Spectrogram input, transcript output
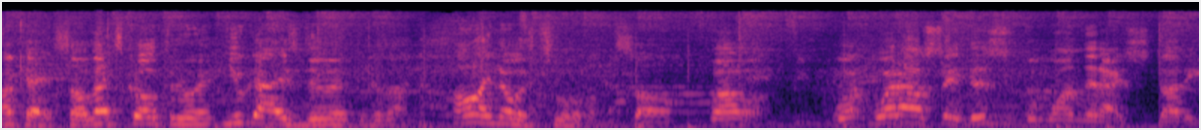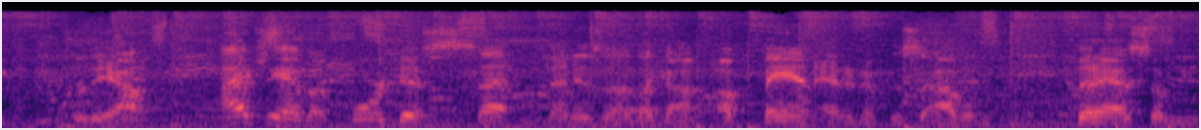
Okay, so let's go through it. You guys do it because I, all I know is two of them. So Well, what, what I'll say, this is the one that I studied for the album. I actually have a four disc set that is uh like a, a fan edit of this album that has some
